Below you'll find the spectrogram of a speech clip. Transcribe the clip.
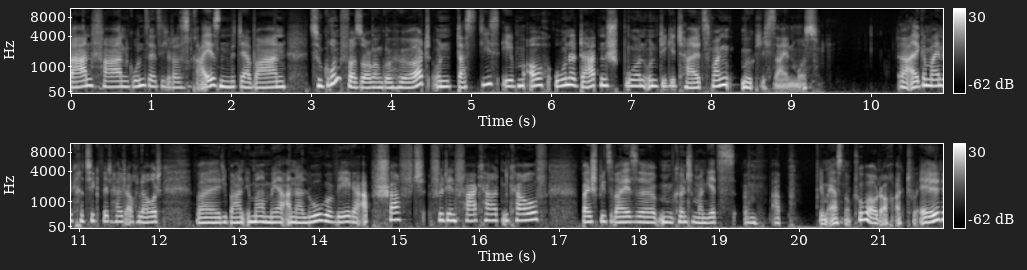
Bahnfahren grundsätzlich oder das Reisen mit der Bahn zur Grundversorgung gehört und dass dies eben auch ohne Datenspuren und Digitalzwang möglich sein muss. Äh, allgemeine Kritik wird halt auch laut, weil die Bahn immer mehr analoge Wege abschafft für den Fahrkartenkauf. Beispielsweise hm, könnte man jetzt ähm, ab dem 1. Oktober oder auch aktuell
